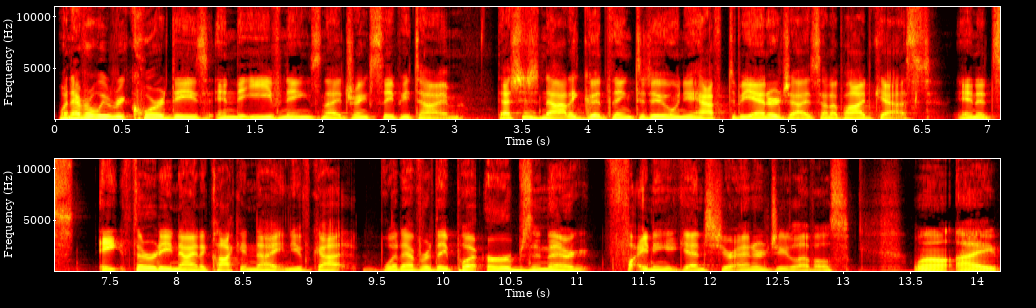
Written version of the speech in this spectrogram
whenever we record these in the evenings and I drink sleepy time, that's just not a good thing to do when you have to be energized on a podcast and it's 8.30 9 o'clock at night and you've got whatever they put herbs in there fighting against your energy levels Well, I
